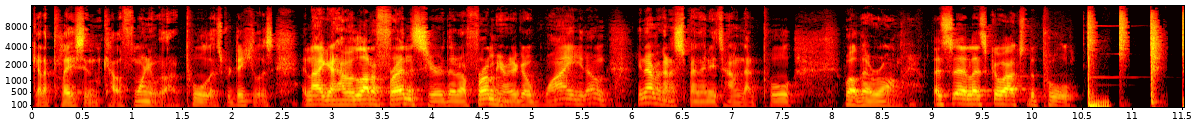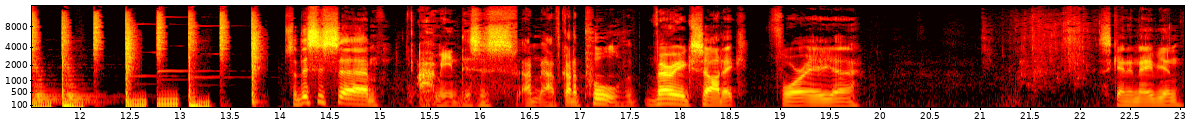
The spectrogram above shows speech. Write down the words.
Get a place in California without a pool? That's ridiculous. And like, I have a lot of friends here that are from here. I go, why you don't? You're never going to spend any time in that pool. Well, they're wrong. Let's uh, let's go out to the pool. So this is. Uh, I mean, this is, I have got a pool, very exotic for a uh, Scandinavian.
